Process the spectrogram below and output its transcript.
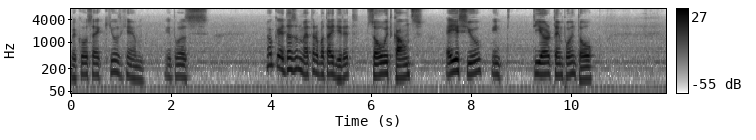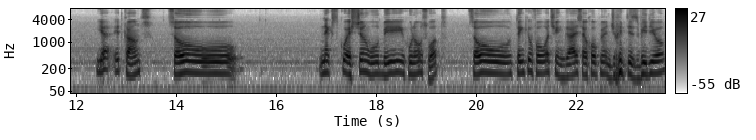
because I killed him it was Okay, it doesn't matter, but I did it. So it counts. ASU in tier 10.0. Yeah, it counts. So next question would be who knows what. So thank you for watching guys. I hope you enjoyed this video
